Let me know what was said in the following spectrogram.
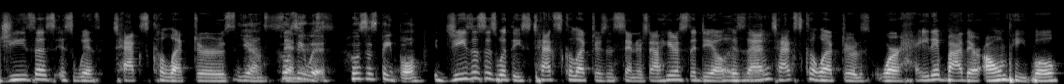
Jesus is with tax collectors. Yeah. Who's he with? Who's his people? Jesus is with these tax collectors and sinners. Now, here's the deal: is Mm-hmm. that tax collectors were hated by their own people,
